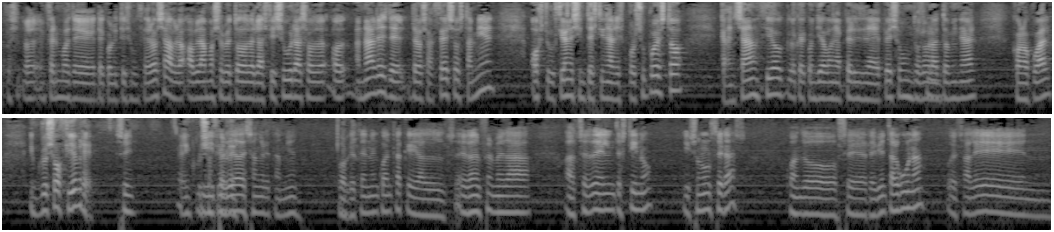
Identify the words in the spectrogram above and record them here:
pues, los enfermos de, de colitis ulcerosa. Habla- hablamos sobre todo de las fisuras o, o anales, de, de los accesos también, obstrucciones intestinales, por supuesto, cansancio, lo que conlleva una pérdida de peso, un dolor Sí. abdominal, con lo cual incluso fiebre, Sí. e incluso y fiebre. pérdida de sangre también porque ten en cuenta que al ser la enfermedad al ser del intestino y son úlceras cuando se revienta alguna pues salen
